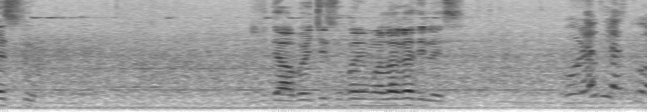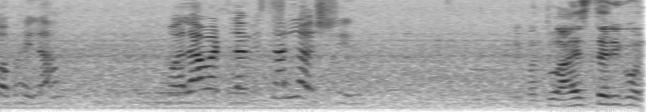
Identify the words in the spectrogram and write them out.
आहेस तू. त्या आबाईची सुपारी मला का दिलेस? ओळखलंस तू अभयला? मला वाटलं विसरलं असशील. पण तू आहेस तरी कोण?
